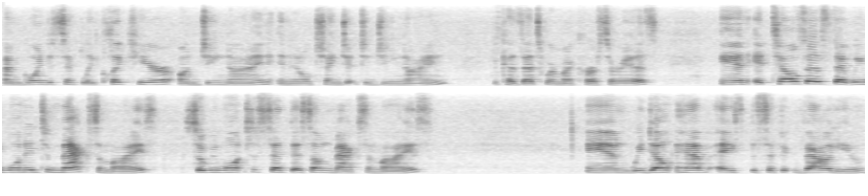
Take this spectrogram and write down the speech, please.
I'm going to simply click here on G9 and it'll change it to G9 because that's where my cursor is. And it tells us that we wanted to maximize so we want to set this on maximize. And we don't have a specific value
